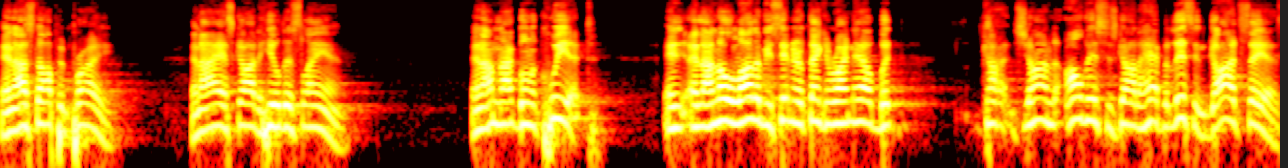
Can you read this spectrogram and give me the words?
And I stop and pray. And I ask God to heal this land. And I'm not going to quit. And, and I know a lot of you sitting there thinking right now, but God, John, all this has got to happen. Listen, God says,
